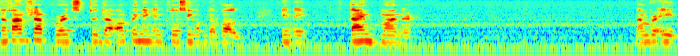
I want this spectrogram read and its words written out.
the camshaft works to the opening and closing of the valve in a timed manner. Number 8.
